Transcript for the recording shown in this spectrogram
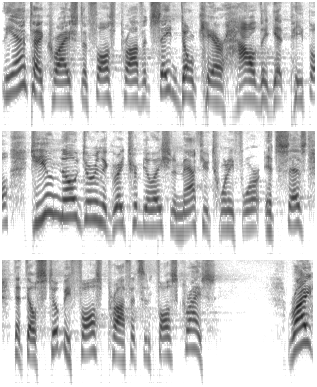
the Antichrist, the false prophet, Satan don't care how they get people. Do you know during the Great Tribulation in Matthew 24, it says that there'll still be false prophets and false Christs? Right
